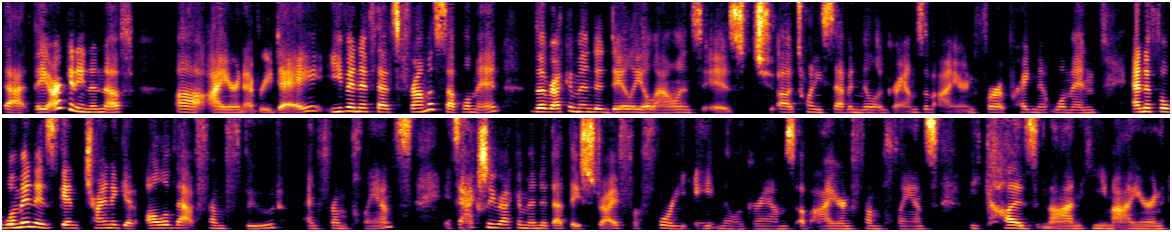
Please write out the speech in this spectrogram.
that they are getting enough uh, iron every day, even if that's from a supplement. The recommended daily allowance is uh, 27 milligrams of iron for a pregnant woman. And if a woman is get, trying to get all of that from food, and from plants, it's actually recommended that they strive for 48 milligrams of iron from plants because non heme iron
